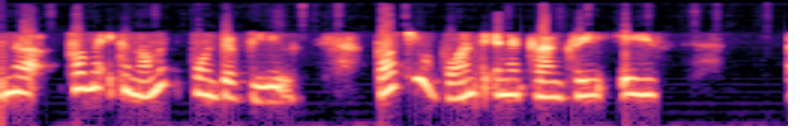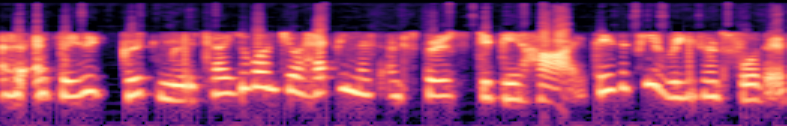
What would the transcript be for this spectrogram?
now, from an economic point of view, what you want in a country is a, a very good mood. So you want your happiness and spirits to be high. There's a few reasons for this.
